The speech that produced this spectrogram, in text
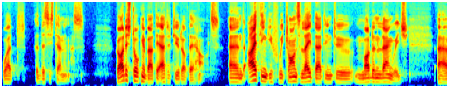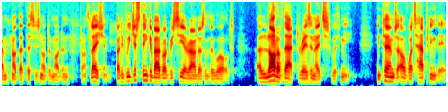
what this is telling us. God is talking about the attitude of their hearts. And I think if we translate that into modern language, um, not that this is not a modern translation, but if we just think about what we see around us in the world, a lot of that resonates with me in terms of what's happening there.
